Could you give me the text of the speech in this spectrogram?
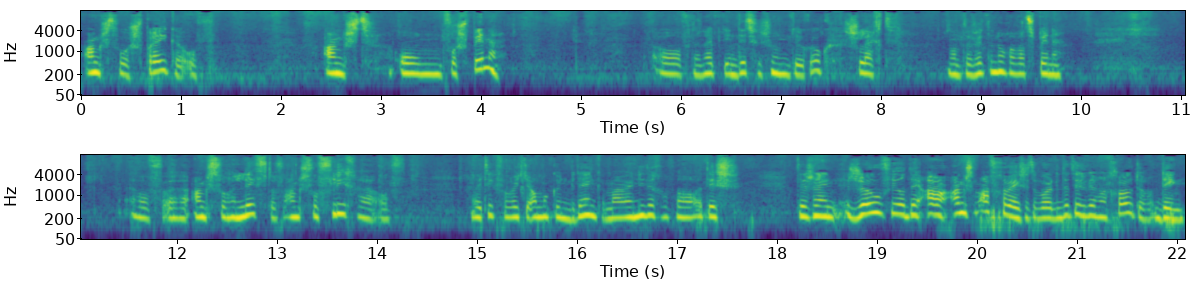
angst voor spreken of angst om voor spinnen. Of dan heb je in dit seizoen natuurlijk ook slecht, want er zitten nogal wat spinnen. Of uh, angst voor een lift, of angst voor vliegen, of weet ik veel wat je allemaal kunt bedenken. Maar in ieder geval, het is, er zijn zoveel dingen. Oh, angst om afgewezen te worden, dat is weer een groter ding.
